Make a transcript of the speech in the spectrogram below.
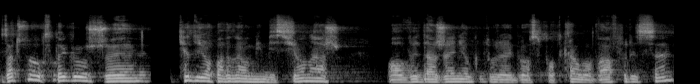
zacznę od tego, że kiedyś opowiadał mi misjonarz o wydarzeniu, które go spotkało w Afryce,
